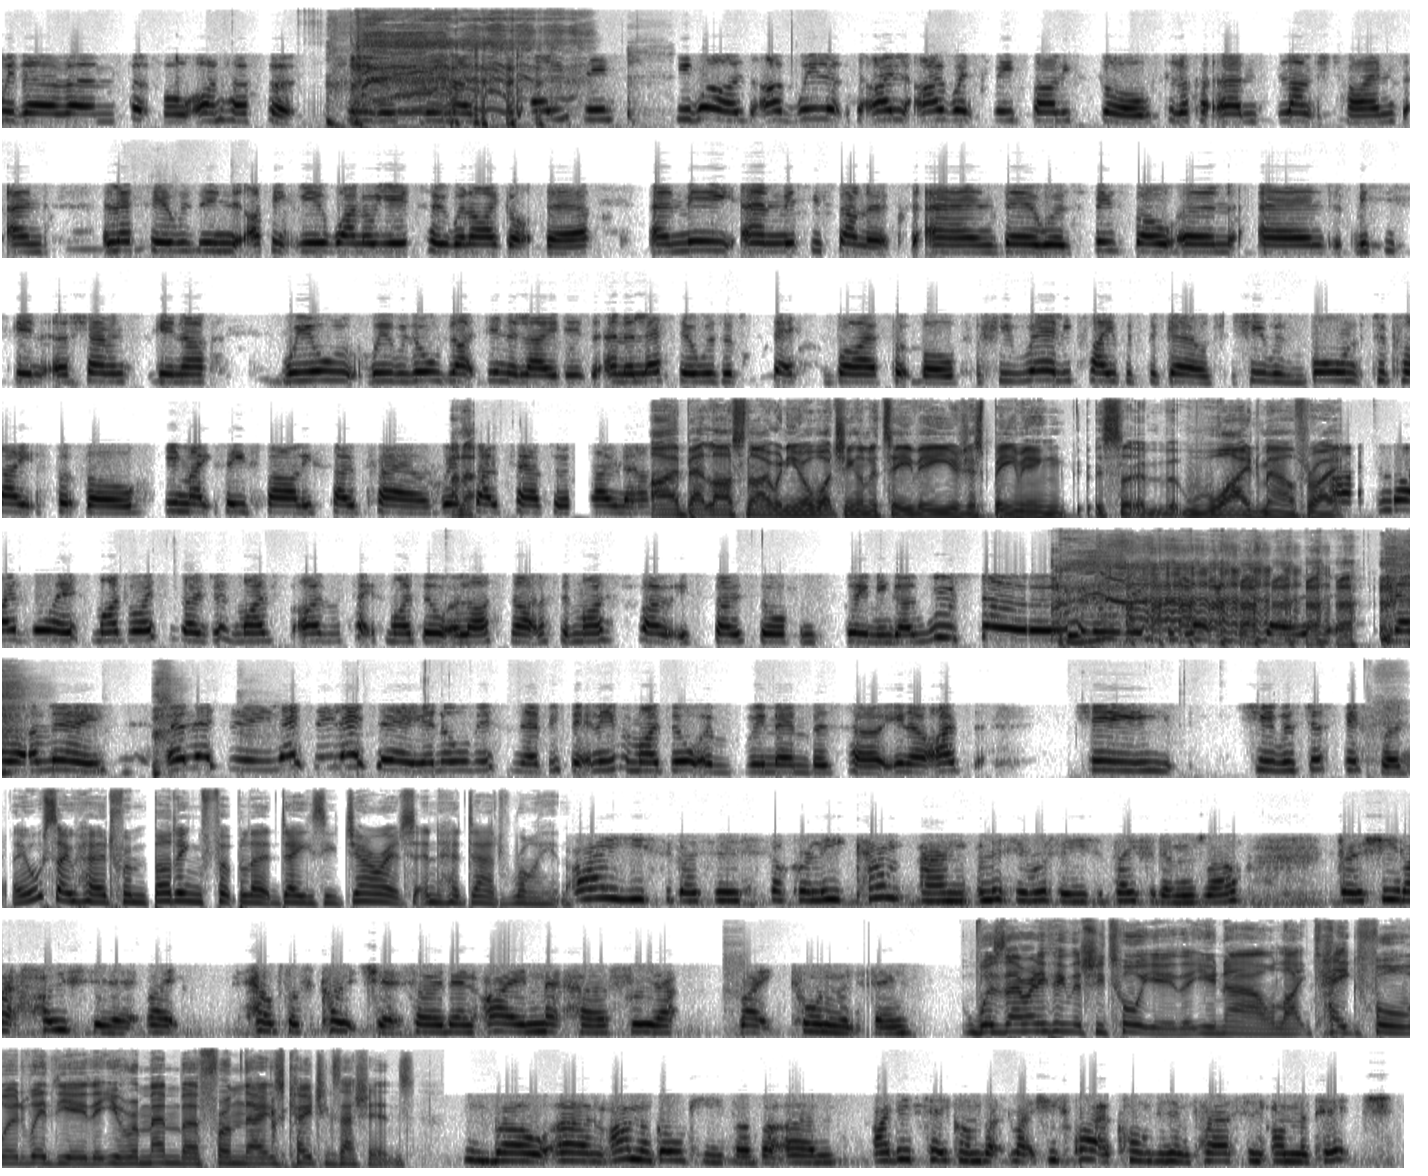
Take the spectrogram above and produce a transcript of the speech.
with a um, football on her foot. She was the most amazing. She was. I, we looked. I, I went to East Farleigh School to look at um, lunch times, and Alessia was in, I think, year one or year two when I got there. And me and Mrs. Sunnocks, and there was Fizz Bolton and Mrs. Skinner, uh, Sharon Skinner, we all we was all like dinner ladies, and Alessia was obsessed by football. She rarely played with the girls. She was born to play football. She makes East Farleigh so proud. We're so proud to have known her. I bet last night when you were watching on the TV, you were just beaming, wide mouth, right? I, my voice, my voice is just my. I texted my daughter last night. and I said my throat is so sore from screaming, going Russo, and all this. you know what I mean? Uh, Leslie, Leslie, Leslie, and all this and everything. And even my daughter remembers her. You know, I she she was just different. They also heard from budding footballer Daisy Jarrett and her dad Ryan. I used to go to soccer elite camp, and Alessia Russo used to play for them as well. So she like hosted it, like helped us coach it. So then I met her through that like tournament thing. Was there anything that she taught you that you now like take forward with you that you remember from those coaching sessions? Well, um, I'm a goalkeeper, but um, I did take on, but like she's quite a confident person on the pitch.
